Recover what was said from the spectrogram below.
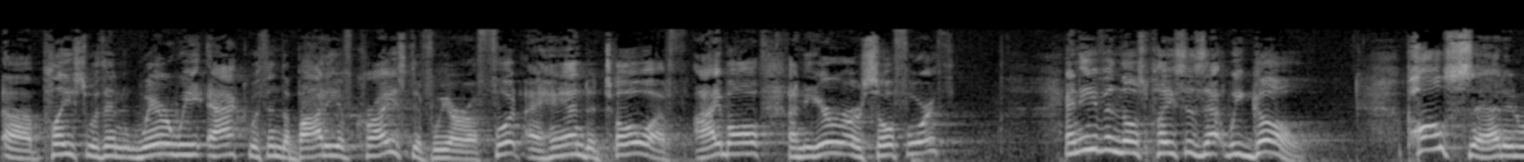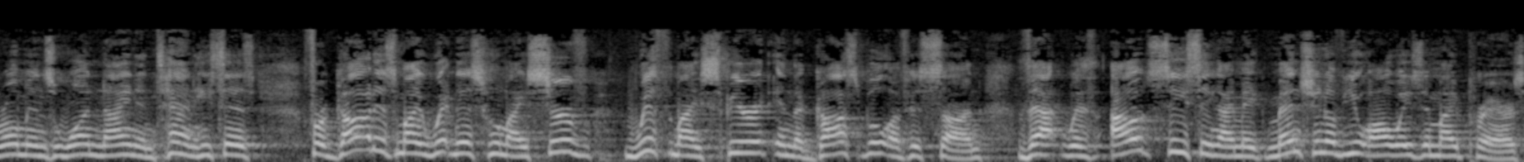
uh, placed within where we act within the body of Christ, if we are a foot, a hand, a toe, an eyeball, an ear, or so forth. And even those places that we go. Paul said in Romans 1 9 and 10, he says, For God is my witness, whom I serve with my spirit in the gospel of his Son, that without ceasing I make mention of you always in my prayers,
